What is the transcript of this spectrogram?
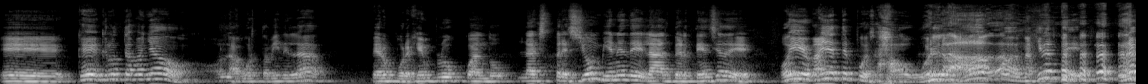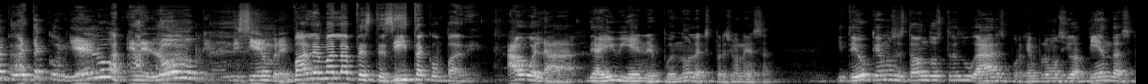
eh, ¿Qué? ¿Que no te has bañado? Oh, el agua está bien helada. Pero, por ejemplo, cuando la expresión viene de la advertencia de, oye, váyate, pues, abuela, pues, imagínate, una cuenta con hielo en el lomo en diciembre. Vale más la pestecita, compadre. Abuela, de ahí viene, pues, ¿no? La expresión esa. Y te digo que hemos estado en dos, tres lugares, por ejemplo, hemos ido a tiendas.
